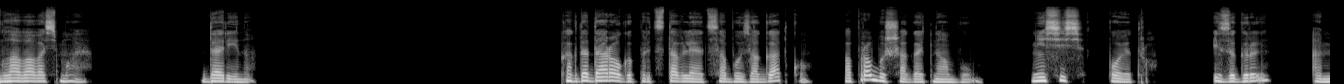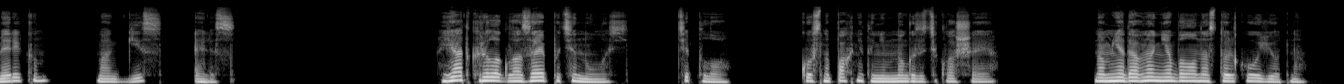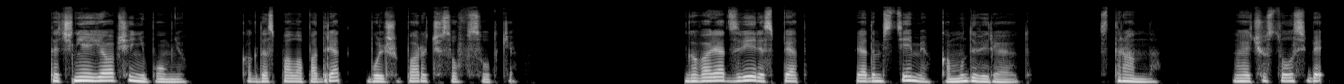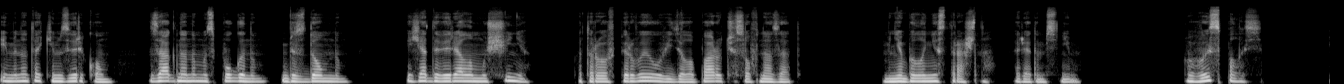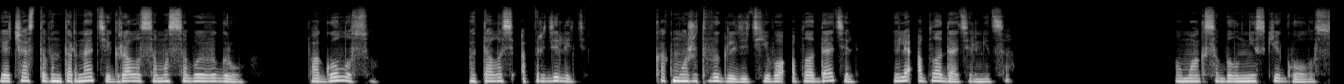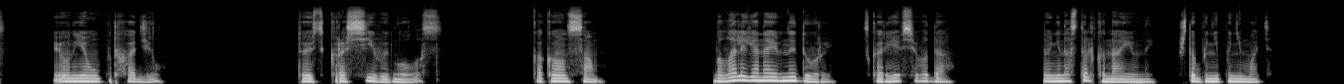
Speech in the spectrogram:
Глава восьмая. Дарина. Когда дорога представляет собой загадку, попробуй шагать на обум. Несись по ветру. Из игры American McGee's Элис. Я открыла глаза и потянулась. Тепло. Вкусно пахнет и немного затекла шея. Но мне давно не было настолько уютно. Точнее, я вообще не помню, когда спала подряд больше пары часов в сутки. Говорят, звери спят рядом с теми, кому доверяют. Странно, но я чувствовала себя именно таким зверьком, загнанным, испуганным, бездомным, и я доверяла мужчине, которого впервые увидела пару часов назад. Мне было не страшно рядом с ним. Выспалась. Я часто в интернате играла сама с собой в игру. По голосу пыталась определить, как может выглядеть его обладатель или обладательница. У Макса был низкий голос, и он ему подходил. То есть красивый голос, как и он сам. Была ли я наивной дурой? Скорее всего, да. Но не настолько наивной, чтобы не понимать,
